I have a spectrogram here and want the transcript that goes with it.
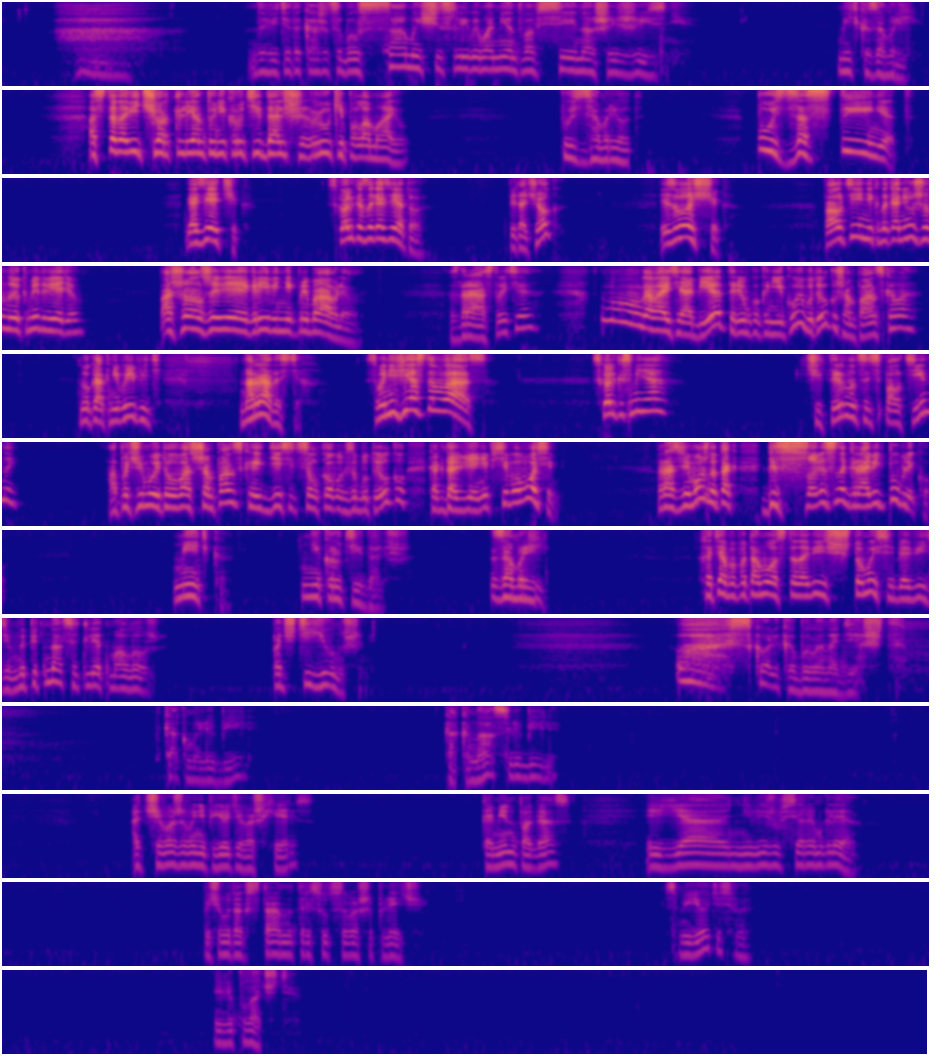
Да ведь это, кажется, был самый счастливый момент во всей нашей жизни. Митька, замри. Останови, черт, ленту, не крути дальше, руки поломаю. Пусть замрет. Пусть застынет. Газетчик, сколько за газету? Пятачок? Извозчик, полтинник на конюшенную к медведю. Пошел живее, гривенник прибавлю. Здравствуйте. Ну, давайте обед, рюмку коньяку и бутылку шампанского. Ну, как не выпить на радостях? С манифестом вас! Сколько с меня? Четырнадцать с полтиной? А почему это у вас шампанское десять целковых за бутылку, когда в Вене всего восемь? Разве можно так бессовестно грабить публику? Митька, не крути дальше. Замри. Хотя бы потому остановись, что мы себя видим на пятнадцать лет моложе. Почти юношами. Ох, сколько было надежд. Как мы любили. Как нас любили. Отчего же вы не пьете ваш херес? Камин погас, и я не вижу в серой мгле. Почему так странно трясутся ваши плечи? Смеетесь вы? Или плачете?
